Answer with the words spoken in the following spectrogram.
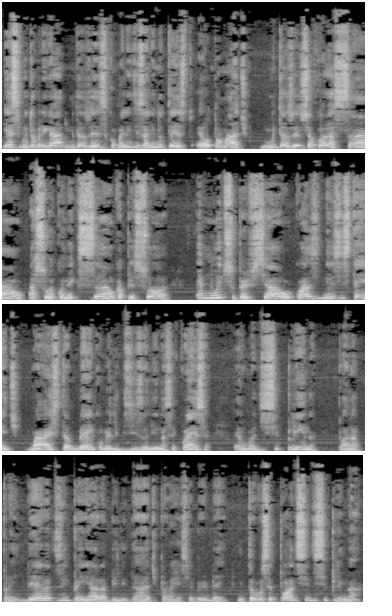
E esse muito obrigado, muitas vezes, como ele diz ali no texto, é automático. Muitas vezes o seu coração, a sua conexão com a pessoa é muito superficial ou quase inexistente. Mas também, como ele diz ali na sequência, é uma disciplina para aprender a desempenhar a habilidade para receber bem. Então você pode se disciplinar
